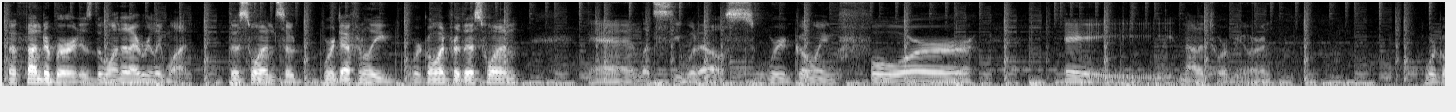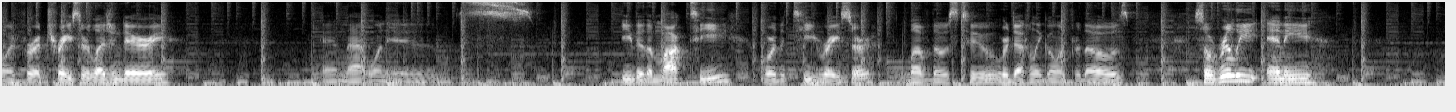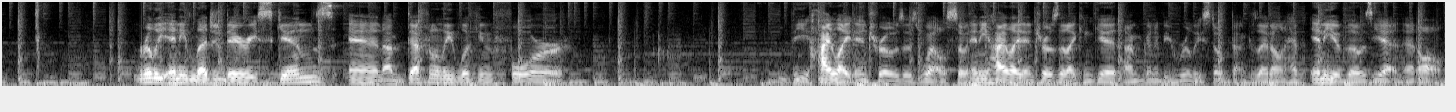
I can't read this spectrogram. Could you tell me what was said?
The Thunderbird is the one that I really want. This one, so we're definitely, we're going for this one. And let's see what else. We're going for a, not a Torbjorn. We're going for a Tracer Legendary. And that one is either the Mach T or the T Racer. Love those two. We're definitely going for those. So really any really any legendary skins and I'm definitely looking for the highlight intros as well. So any highlight intros that I can get, I'm going to be really stoked on because I don't have any of those yet at all.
